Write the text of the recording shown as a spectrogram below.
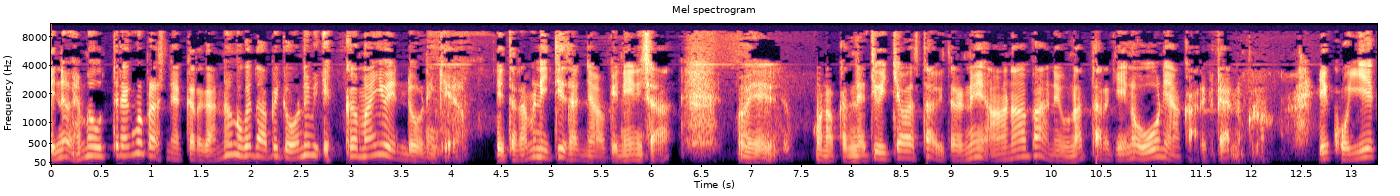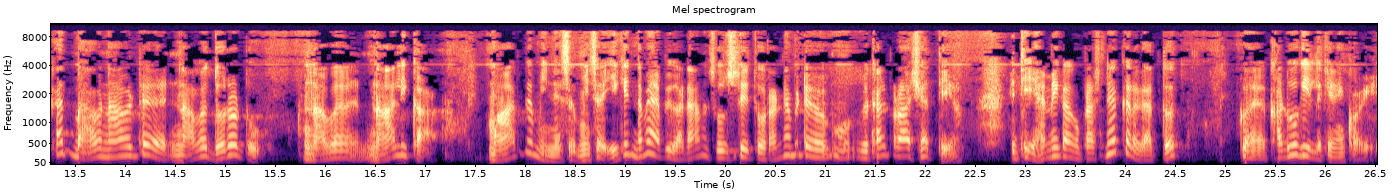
එන්න හැම උත්තරයක්ම ප්‍රශ්නයක් කරගන්න. මොකද අපිට ඕනේ එකමයි වෙන්න ඕනේ කියලා. ඒ තරම නිත්‍ය සංඥාවක්. ඒ නිසා ඔය මොනක් නැති වෙච්ච අවස්ථාව විතරනේ ආනාපානේ වුණත් අර කියන ඕනේ ආකාරයකට යන්න පුළුවන්. ඒ කොයි එකත් භාවනාවට නව දොරටු නව නාලිකා මාර්ග මිනිස මිස ඒකෙන් තමයි අපි වඩාම සුසුසේ තෝරන්නේ අපිට විකල්ප රාශියක් තියෙනවා. ඉතින් හැම එකම ප්‍රශ්නයක් කරගත්තොත් කඩුව කිල්ල කෙනෙක් වගේ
